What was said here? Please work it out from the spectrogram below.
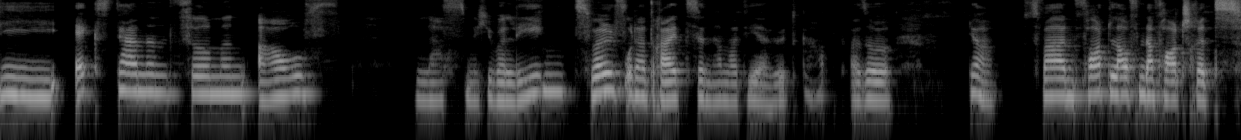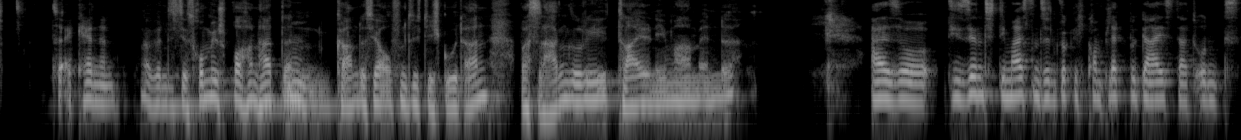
die externen Firmen auf, lass mich überlegen, 12 oder 13 haben wir die erhöht gehabt. Also ja, es war ein fortlaufender Fortschritt zu erkennen. Wenn sich das rumgesprochen hat, dann hm. kam das ja offensichtlich gut an. Was sagen so die Teilnehmer am Ende? Also die sind, die meisten sind wirklich komplett begeistert und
